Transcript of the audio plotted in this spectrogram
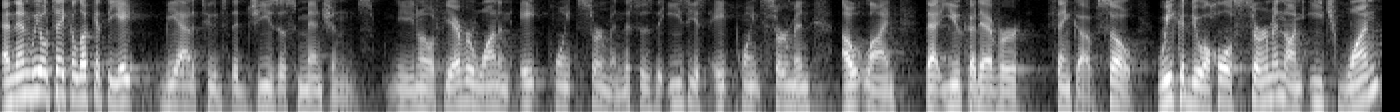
And then we'll take a look at the eight Beatitudes that Jesus mentions. You know, if you ever want an eight point sermon, this is the easiest eight point sermon outline that you could ever think of. So we could do a whole sermon on each one,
